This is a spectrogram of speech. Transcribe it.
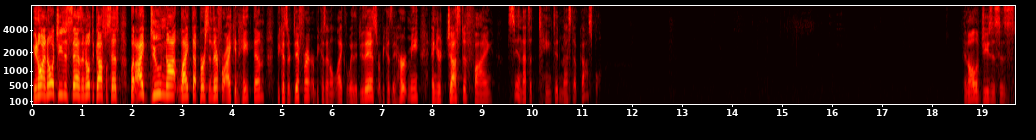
you know, I know what Jesus says, I know what the gospel says, but I do not like that person. Therefore, I can hate them because they're different or because I don't like the way they do this or because they hurt me. And you're justifying sin. That's a tainted, messed up gospel. in all of Jesus'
